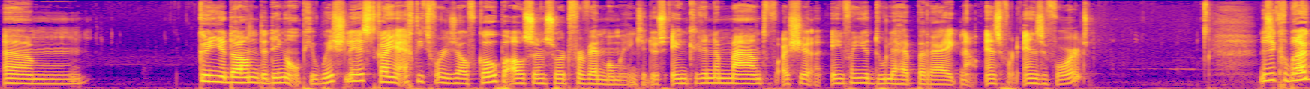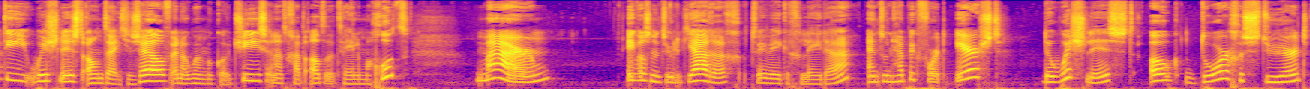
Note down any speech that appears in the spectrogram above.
ehm, kun je dan de dingen op je wishlist, kan je echt iets voor jezelf kopen als een soort verwenmomentje. Dus één keer in de maand of als je een van je doelen hebt bereikt, nou, enzovoort, enzovoort. Dus ik gebruik die wishlist al een tijdje zelf en ook met mijn coaches en het gaat altijd helemaal goed. Maar ik was natuurlijk jarig twee weken geleden. En toen heb ik voor het eerst de wishlist ook doorgestuurd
